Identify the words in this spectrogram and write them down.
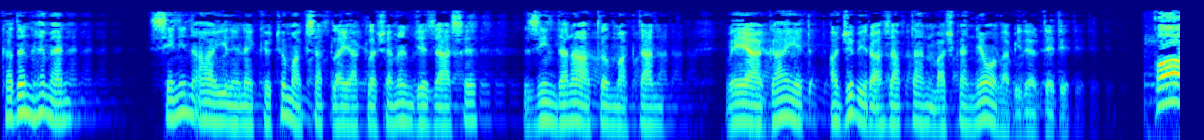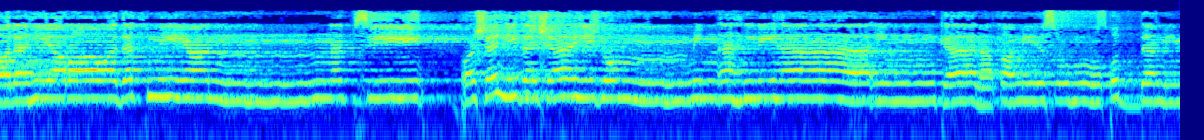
Kadın hemen senin ailene kötü maksatla yaklaşanın cezası zindana atılmaktan veya gayet acı bir azaptan başka ne olabilir dedi. قال هي راودتني عن نفسي وشهد شاهد من أهلها إن كان قميصه قد من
